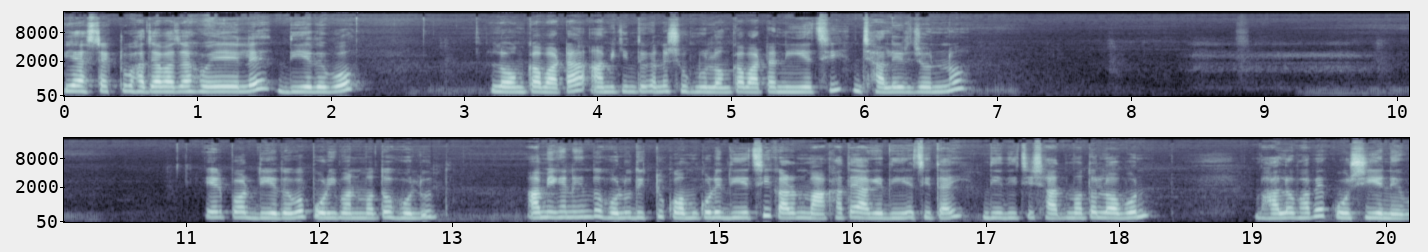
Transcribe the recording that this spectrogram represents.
পেঁয়াজটা একটু ভাজা ভাজা হয়ে এলে দিয়ে দেব লঙ্কা বাটা। আমি কিন্তু এখানে শুকনো লঙ্কা বাটা নিয়েছি ঝালের জন্য। এরপর দিয়ে দেবো পরিমাণ মতো হলুদ। আমি এখানে কিন্তু হলুদ একটু কম করে দিয়েছি, কারণ মাখাতে আগে দিয়েছি তাই। দিয়ে দিচ্ছি স্বাদ মতো লবণ। ভালোভাবে কষিয়ে নেব।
